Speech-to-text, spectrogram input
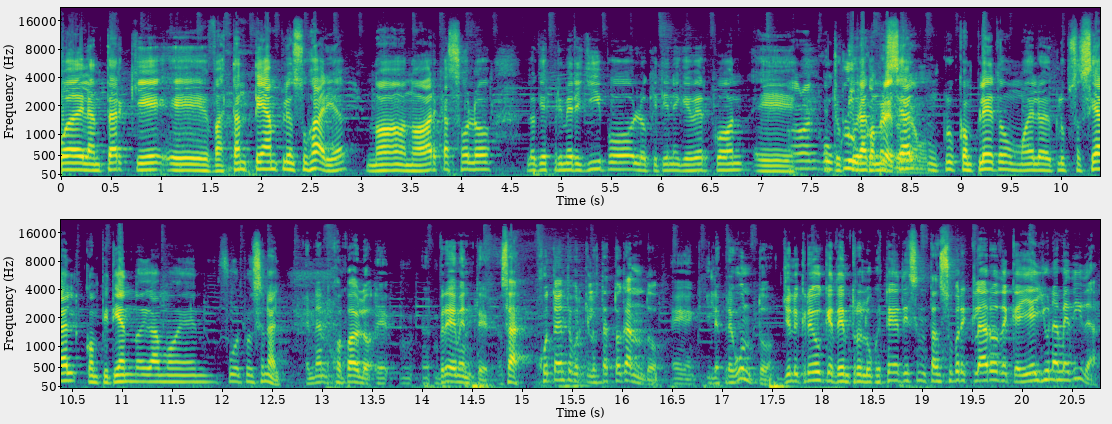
Puedo adelantar que es bastante amplio en sus áreas, no, no abarca solo lo que es primer equipo, lo que tiene que ver con eh, un club estructura comercial, un club completo, un modelo de club social, compitiendo, digamos, en fútbol profesional. Hernán, Juan Pablo, eh, brevemente, o sea, justamente porque lo estás tocando, eh, y les pregunto, yo le creo que dentro de lo que ustedes dicen están súper claro de que ahí hay una medida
